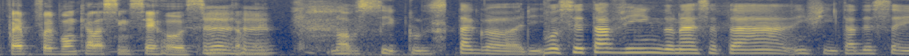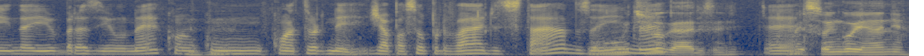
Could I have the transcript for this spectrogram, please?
foi, foi bom que ela se encerrou, assim, Aham. também. Novos ciclos. Tagore. Você tá vindo, né? Você tá, enfim, tá descendo aí o Brasil, né? Com, Uhum. com, com a turnê. Já passou por vários estados aí, Muitos né? lugares. né? É. Começou em Goiânia.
